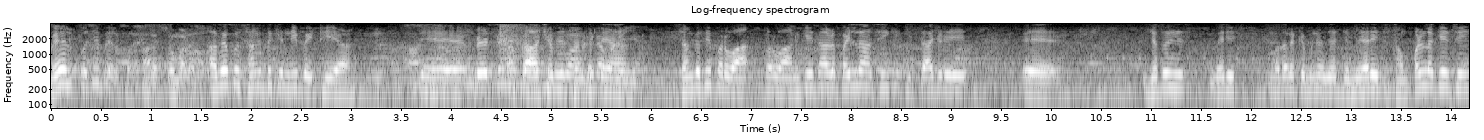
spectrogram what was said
ਬਿਲਕੁਲ ਜੀ ਬਿਲਕੁਲ। ਦੱਸੋ ਮਾੜਾ ਜੀ ਅਵੇ ਕੋਈ ਸੰਗਤ ਕਿੰਨੀ ਬੈਠੀ ਆ ਤੇ ਆਕਾਸ਼ ਵਿੱਚ ਸੰਗਤ ਆ। ਸੰਗਤ ਦੀ ਪ੍ਰਵਾ- ਪ੍ਰਵਾਨਗੀ ਨਾਲ ਪਹਿਲਾਂ ਅਸੀਂ ਕੀ ਕੀਤਾ ਜਿਹੜੇ ਜਦੋਂ ਇਹ ਮੇਰੀ ਮਤਲਬ ਕਿ ਮੈਨੂੰ ਜ਼ਿੰਮੇਵਾਰੀ ਸੌਂਪਣ ਲੱਗੇ ਸੀ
